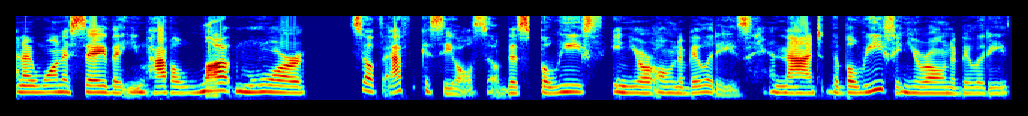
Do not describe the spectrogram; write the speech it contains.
And I want to say that you have a lot more self efficacy also, this belief in your own abilities, and that the belief in your own abilities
